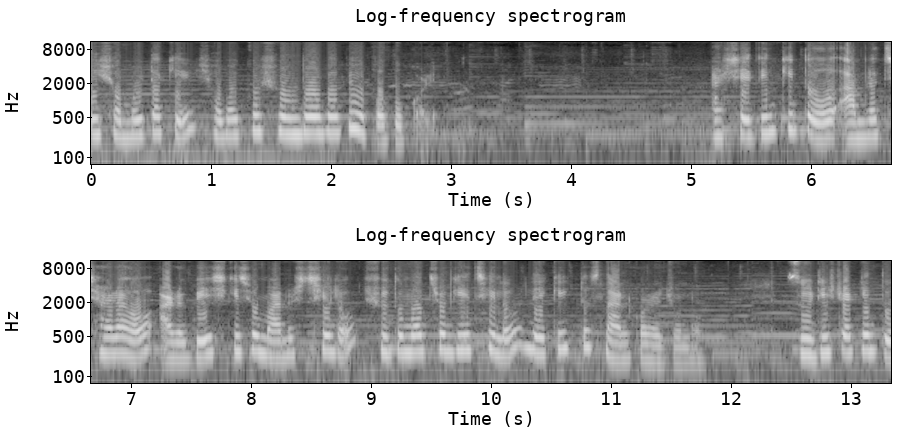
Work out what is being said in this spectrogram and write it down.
এই সময়টাকে সবাই খুব সুন্দরভাবে উপভোগ করে। আর সেদিন কিন্তু আমরা ছাড়াও আরও বেশ কিছু মানুষ ছিল, শুধুমাত্র গিয়েছিল লেকে একটু স্নান করার জন্য। সুইডিশরা কিন্তু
